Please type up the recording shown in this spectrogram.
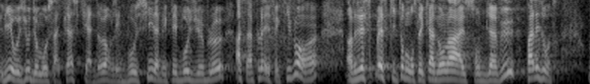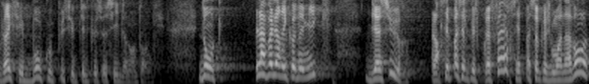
liée aux yeux d'Homo sapiens qui adore les beaux cils avec les beaux yeux bleus. Ah, ça plaît, effectivement. Hein. Alors, les espèces qui tombent dans ces canons-là, elles sont bien vues, pas les autres. Vous verrez que c'est beaucoup plus subtil que ceci, bien entendu. Donc, la valeur économique, bien sûr, alors, ce n'est pas celle que je préfère, ce n'est pas celle que je mets en avant.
